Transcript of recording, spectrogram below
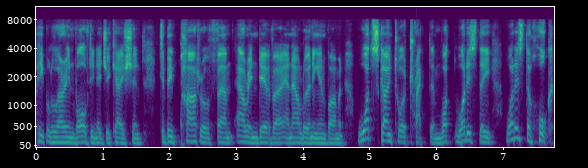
people who are involved in education to be part of um, our endeavour and our learning environment. What's going to attract them? What what is the what is the hook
